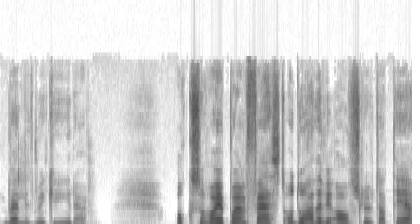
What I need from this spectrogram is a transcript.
Väldigt mycket yngre. Och så var jag på en fest och då hade vi avslutat det.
